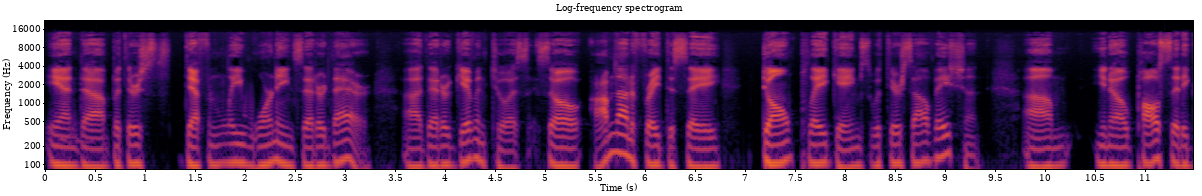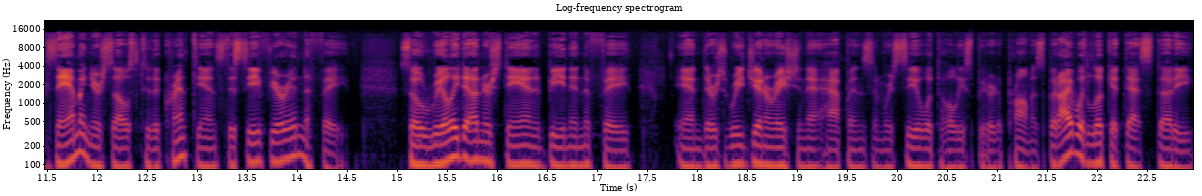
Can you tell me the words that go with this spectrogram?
and uh, but there's definitely warnings that are there uh, that are given to us. So I'm not afraid to say, don't play games with your salvation. Um, you know, Paul said, examine yourselves to the Corinthians to see if you're in the faith. So really to understand being in the faith and there's regeneration that happens and we're sealed with the holy spirit of promise but i would look at that study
